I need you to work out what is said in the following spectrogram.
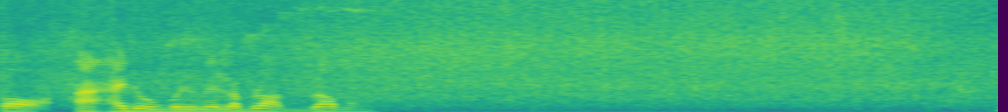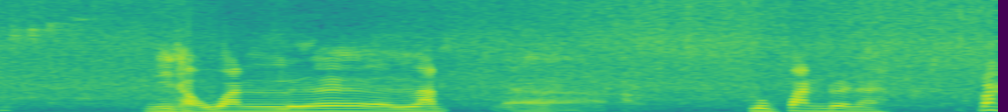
ก็อะให้ดูบริเวณรอบๆอีกรอบหนึงมีเถาวันเลื้อลัดรูปปั้นด้วยนะไปะ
